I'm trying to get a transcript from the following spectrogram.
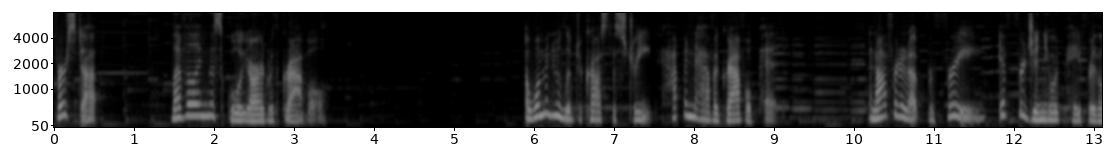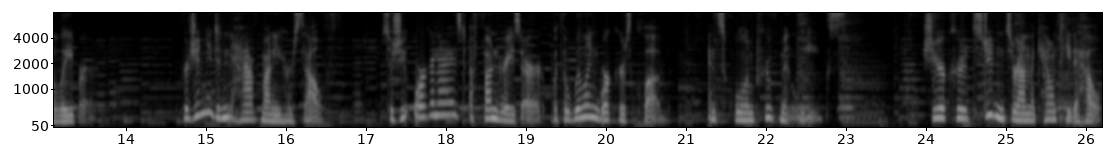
First up, leveling the schoolyard with gravel. A woman who lived across the street happened to have a gravel pit and offered it up for free if Virginia would pay for the labor. Virginia didn't have money herself, so she organized a fundraiser with a Willing Workers Club and school improvement leagues. She recruited students around the county to help.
